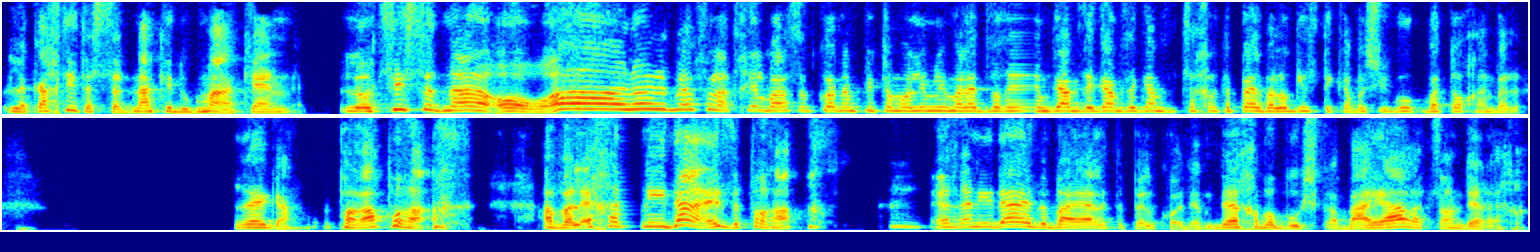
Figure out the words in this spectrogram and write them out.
לקחתי את הסדנה כדוגמה, כן? להוציא סדנה לאור, אה, לא יודעת מאיפה להתחיל, מה לעשות קודם, פתאום עולים לי מלא דברים, גם זה, גם זה, גם זה, צריך לטפל בלוגיסטיקה, בשיווק, בתוכן, ב... רגע, פרה פרה. אבל איך אני אדע איזה פרה? איך אני אדע איזה בעיה לטפל קודם? דרך הבבושקה, בעיה, רצון, דרך.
